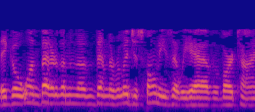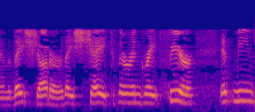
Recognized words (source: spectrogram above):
They go one better than the, than the religious phonies that we have of our time. They shudder, they shake, they're in great fear. It means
